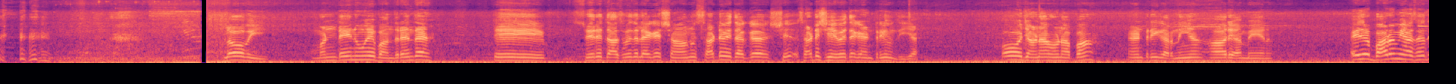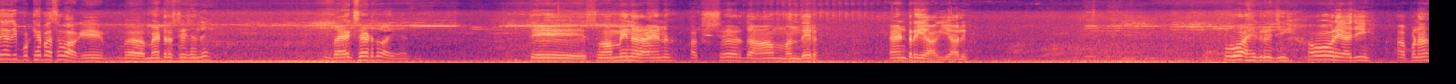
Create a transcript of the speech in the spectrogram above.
ਲੋ ਬਈ ਮੰਡੇ ਨੂੰ ਇਹ ਬੰਦ ਰਹਿੰਦਾ ਹੈ ਤੇ ਸਵੇਰੇ 10 ਵਜੇ ਤੋਂ ਲੈ ਕੇ ਸ਼ਾਮ ਨੂੰ 6:30 ਵਜੇ ਤੱਕ 6:30 ਵਜੇ ਤੱਕ ਐਂਟਰੀ ਹੁੰਦੀ ਆ। ਉਹ ਜਾਣਾ ਹੁਣ ਆਪਾਂ ਐਂਟਰੀ ਕਰਨੀ ਆ ਆ ਰਿਹਾ ਮੇਨ ਇਧਰ ਬਾਹਰੋਂ ਵੀ ਆ ਸਕਦੇ ਆ, ਅਸੀਂ ਪੁੱਠੇ ਪਾਸੋਂ ਆ ਗਏ ਮੈਟਰੋ ਸਟੇਸ਼ਨ ਦੇ। ਬੈਕ ਸਾਈਡ ਤੋਂ ਆਏ ਹਾਂ ਅਸੀਂ। ਤੇ ਸਵਾਮੀ ਨਾਰਾਇਣ ਅਕਸ਼ਰਧਾਮ ਮੰਦਿਰ ਐਂਟਰੀ ਆ ਗਈ ਯਾਰ ਵਾਹਿਗੁਰੂ ਜੀ ਹੋ ਰਿਹਾ ਜੀ ਆਪਣਾ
